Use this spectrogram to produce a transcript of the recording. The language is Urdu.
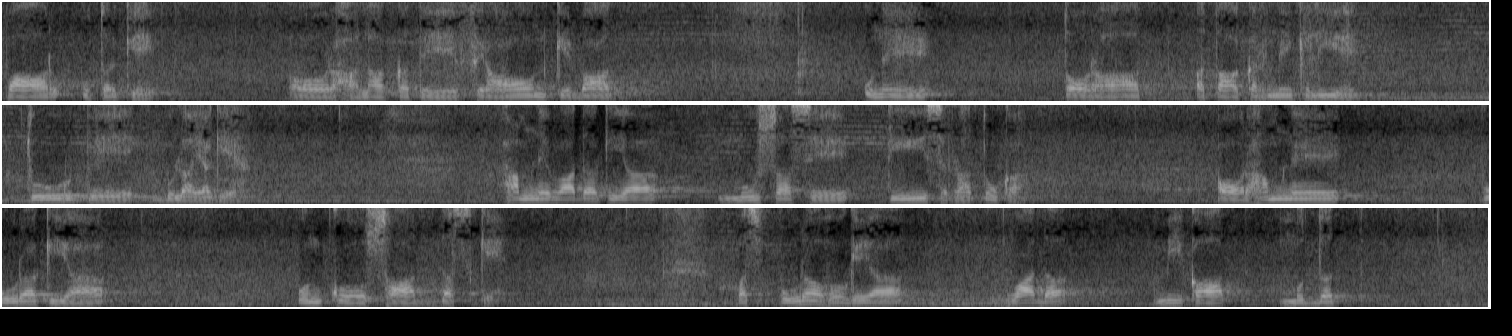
پار اتر کے اور ہلاکت فرعون کے بعد انہیں تورات عطا کرنے کے لیے طور پہ بلایا گیا۔ ہم نے وعدہ کیا موسیٰ سے تیس راتوں کا اور ہم نے پورا کیا ان کو سات دس کے۔ بس پورا ہو گیا وعدہ۔ میقات مدت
